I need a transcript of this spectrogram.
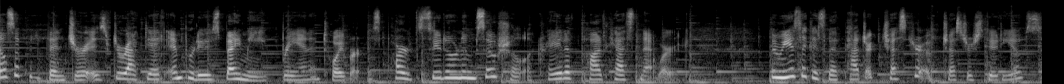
Tales of Adventure is directed and produced by me, Brianna Toiber, as part of Pseudonym Social, a creative podcast network. The music is by Patrick Chester of Chester Studios.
